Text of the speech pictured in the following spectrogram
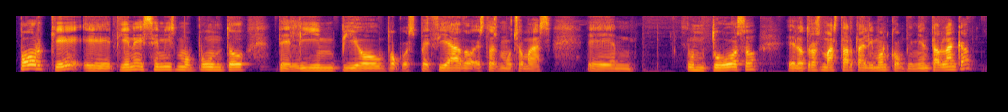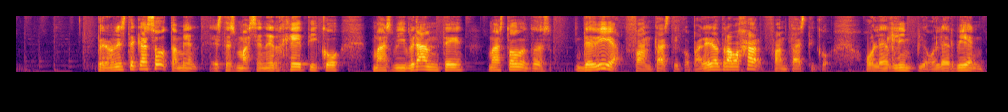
porque eh, tiene ese mismo punto de limpio, un poco especiado, esto es mucho más em, untuoso, el otro es más tarta de limón con pimienta blanca, pero en este caso también, este es más energético, más vibrante, más todo. Entonces, de día, fantástico. Para ir a trabajar, fantástico. Oler limpio, oler bien,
